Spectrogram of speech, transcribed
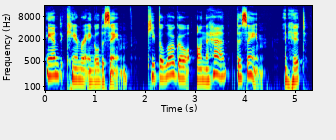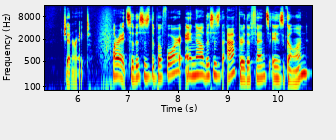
and camera angle the same. Keep the logo on the hat the same and hit generate. All right, so this is the before and now this is the after. The fence is gone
